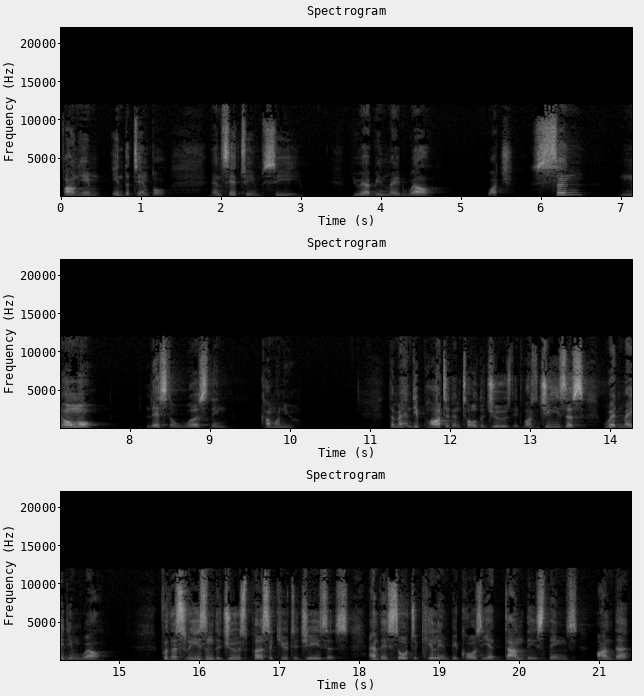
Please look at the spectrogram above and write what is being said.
found him in the temple and said to him, "See, you have been made well. Watch. Sin no more, lest a worse thing come on you." The man departed and told the Jews it was Jesus who had made him well. For this reason, the Jews persecuted Jesus and they sought to kill him because he had done these things on the,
